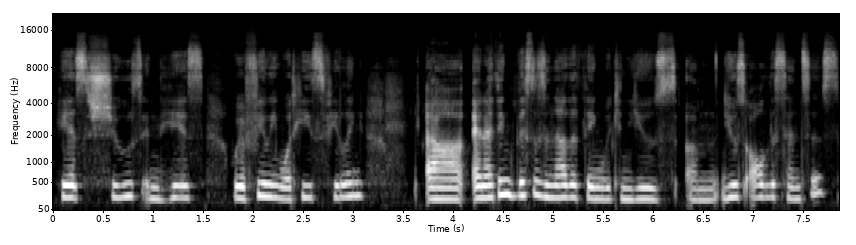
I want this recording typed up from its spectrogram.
his shoes, in his, we're feeling what he's feeling. Uh, and I think this is another thing we can use, um, use all the senses,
